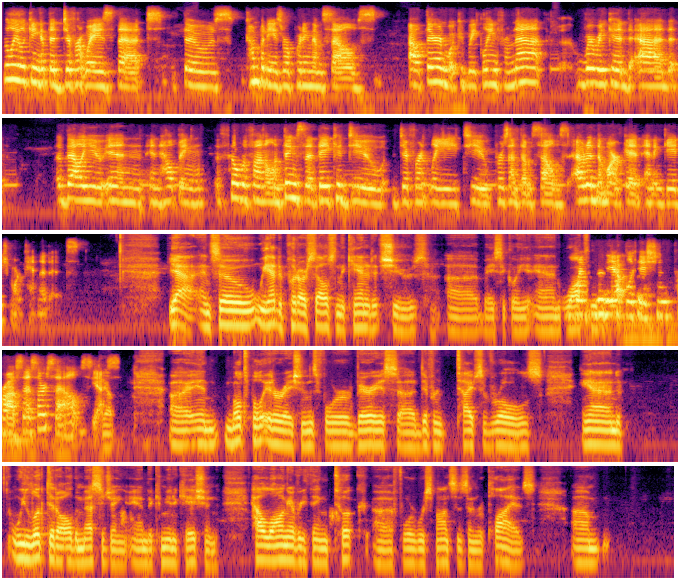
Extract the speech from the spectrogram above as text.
really looking at the different ways that those companies were putting themselves out there and what could we glean from that, where we could add value in in helping fill the funnel and things that they could do differently to present themselves out in the market and engage more candidates yeah and so we had to put ourselves in the candidate's shoes uh, basically and walk Went through the application process ourselves yes yep. uh, in multiple iterations for various uh, different types of roles and we looked at all the messaging and the communication, how long everything took uh, for responses and replies. Um,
